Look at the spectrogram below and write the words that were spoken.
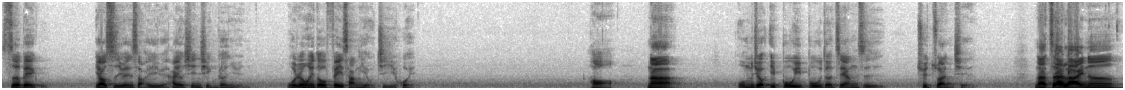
设备股要十元少一元，还有辛勤耕耘，我认为都非常有机会。好，那我们就一步一步的这样子去赚钱。那再来呢？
